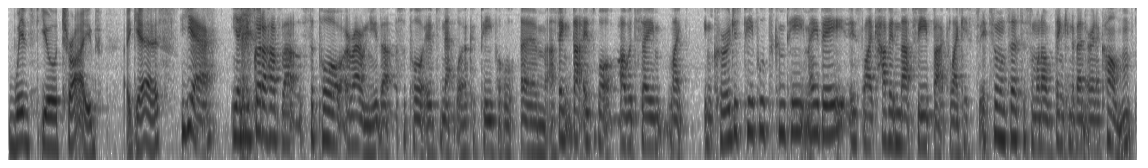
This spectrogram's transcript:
with your tribe, I guess. Yeah, yeah, you've got to have that support around you, that supportive network of people. Um, I think that is what I would say, like encourages people to compete. Maybe is like having that feedback. Like if if someone says to someone, "I'm thinking of entering a comp,"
